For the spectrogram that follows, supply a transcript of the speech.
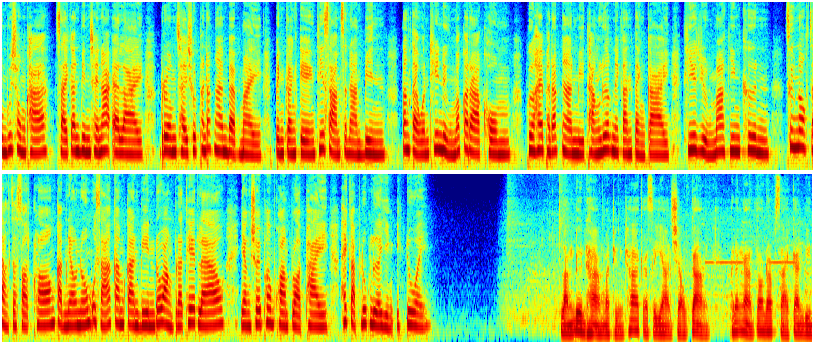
คุณผู้ชมคะ สายการบินไชน่าแอร์ไลน์เริ่มใช้ชุดพนักงานแบบใหม่ เป็นกางเกงที่ 3 สนามบิน ตั้งแต่วันที่ 1 มกราคม เพื่อให้พนักงานมีทางเลือกในการแต่งกายที่ยืดหยุ่นมากยิ่งขึ้น ซึ่งนอกจากจะสอดคล้องกับแนวโน้มอุตสาหกรรมการบินระหว่างประเทศแล้ว ยังช่วยเพิ่มความปลอดภัยให้กับลูกเรือหญิงอีกด้วย หลังเดินทางมาถึงท่าอากาศยานเฉากังพนักงานต้อนรับสายการบิน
